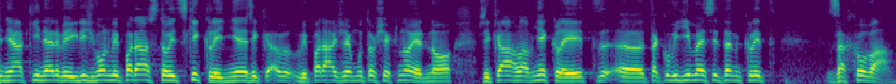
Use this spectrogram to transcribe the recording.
nějaký nervy, když on vypadá stoicky klidně, říká, vypadá, že je mu to všechno jedno, říká hlavně klid, eh, tak uvidíme, jestli ten klid zachová.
